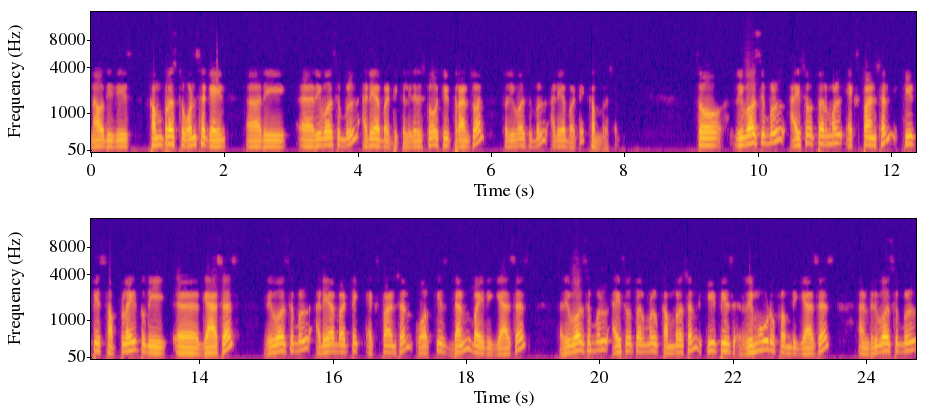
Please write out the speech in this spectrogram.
Now this is compressed once again uh, the uh, reversible adiabatically. There is no heat transfer, so reversible adiabatic compression. So reversible isothermal expansion, heat is supplied to the uh, gases. Reversible adiabatic expansion, work is done by the gases. Reversible isothermal compression, heat is removed from the gases and reversible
